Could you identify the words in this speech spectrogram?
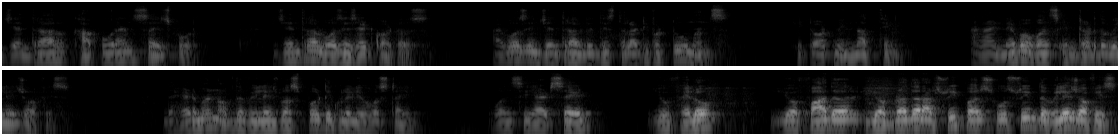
Jentral, Khapur, and Saijpur. Jentral was his headquarters. I was in Jentral with this Talati for two months. He taught me nothing, and I never once entered the village office. The headman of the village was particularly hostile. Once he had said, You fellow, your father, your brother are sweepers who sweep the village office,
